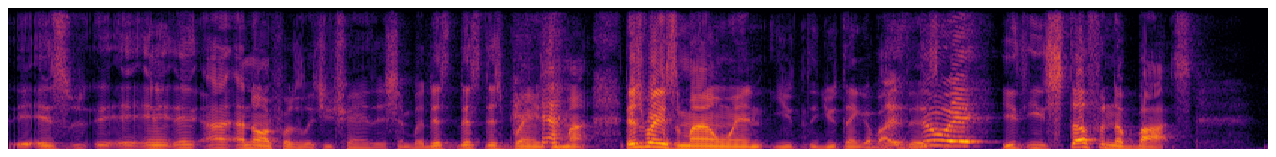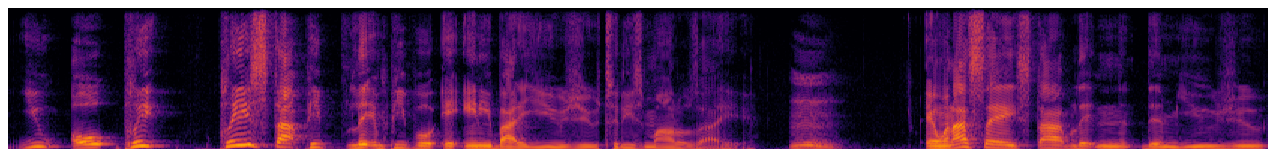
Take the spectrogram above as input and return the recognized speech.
it's. It, it, it, I I know I'm supposed to let you transition, but this this this brings to mind. This brings to mind when you you think about Let's this. do it. You, you stuffing the bots. You oh please please stop peop letting people anybody use you to these models out here. Mm. And when I say stop letting them use you,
